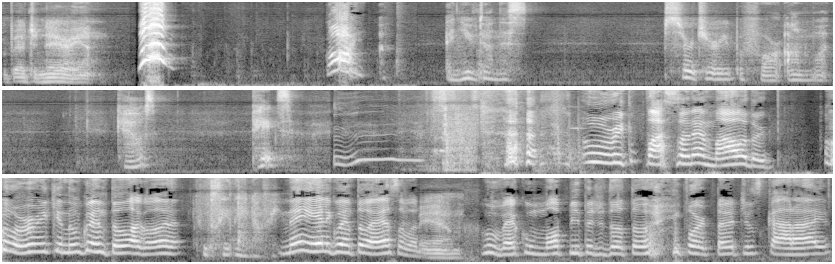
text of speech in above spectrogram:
A veterinarian. Corre! And you've done this surgery before on what? Cows? Pigs? O Rick passando é mal, doido. O Rick não aguentou agora. Nem ele aguentou essa, mano. Ma'am, O velho com mó pinta de doutor importante, os caralho.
